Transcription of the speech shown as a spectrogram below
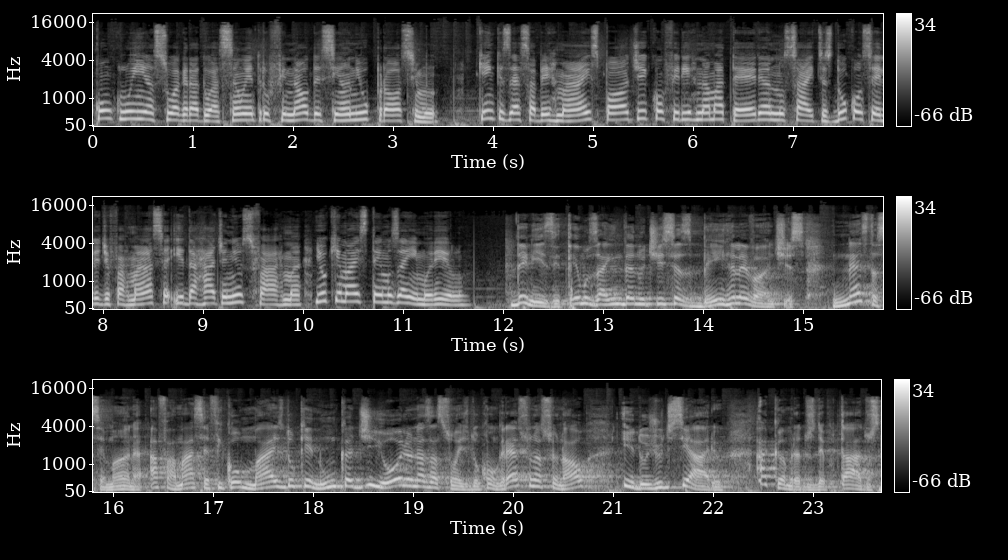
concluem a sua graduação entre o final desse ano e o próximo. Quem quiser saber mais pode conferir na matéria nos sites do Conselho de Farmácia e da Rádio News Farma. E o que mais temos aí, Murilo? Denise, temos ainda notícias bem relevantes. Nesta semana, a farmácia ficou mais do que nunca de olho nas ações do Congresso Nacional e do Judiciário. A Câmara dos Deputados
